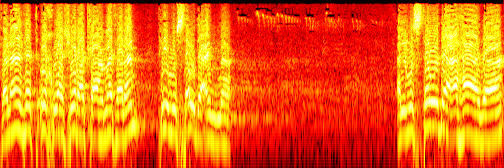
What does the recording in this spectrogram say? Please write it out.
ثلاثة أخوة شركاء مثلا في مستودع ما. المستودع هذا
